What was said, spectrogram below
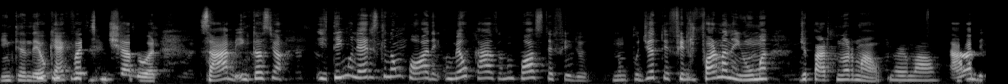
Entendeu? Quem é que vai sentir a dor? Sabe? Então, assim, ó, e tem mulheres que não podem. No meu caso, eu não posso ter filho. Não podia ter filho de forma nenhuma de parto normal. Normal. Sabe?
